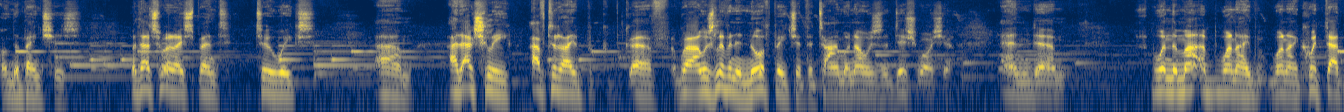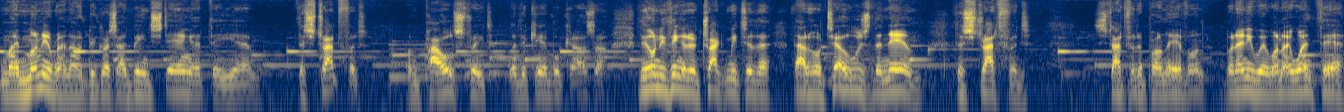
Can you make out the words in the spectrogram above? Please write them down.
on the benches. But that's where I spent two weeks. Um, I'd actually, after I, uh, well, I was living in North Beach at the time when I was a dishwasher, and um, when the when I when I quit that, my money ran out because I'd been staying at the um, the Stratford on Powell Street where the cable cars are. The only thing that attracted me to the, that hotel was the name, the Stratford, Stratford upon Avon. But anyway, when I went there,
